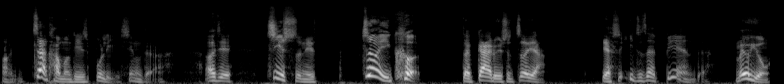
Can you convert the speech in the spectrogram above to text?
啊。这样看问题是不理性的。而且，即使你这一刻的概率是这样，也是一直在变的，没有用。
